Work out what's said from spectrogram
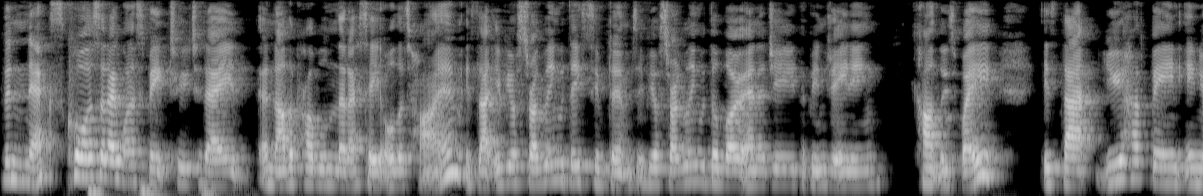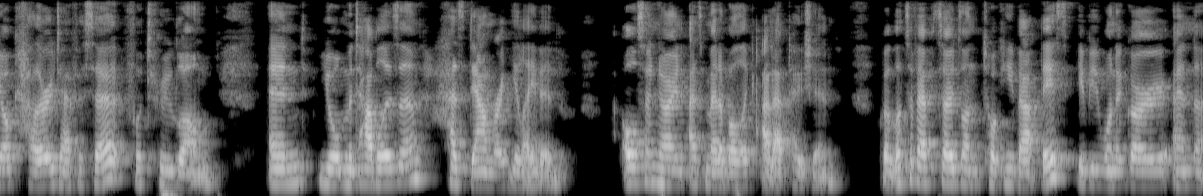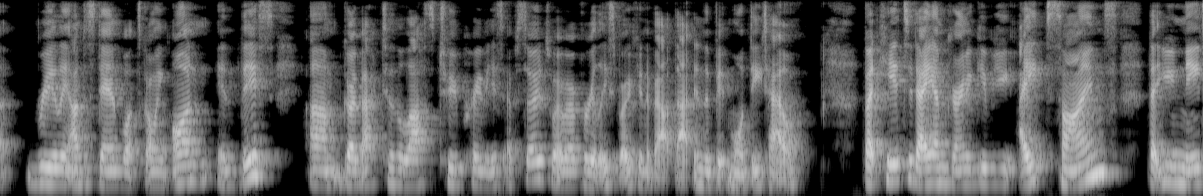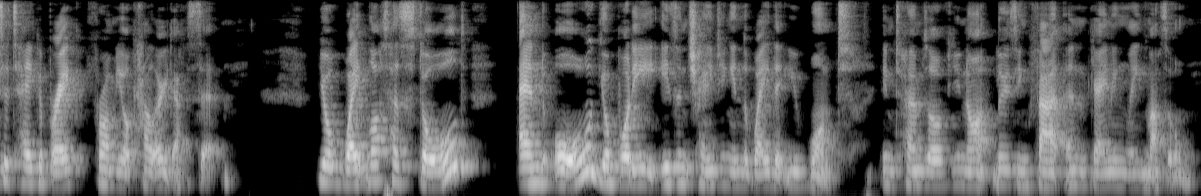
The next cause that I want to speak to today, another problem that I see all the time, is that if you're struggling with these symptoms, if you're struggling with the low energy, the binge eating, can't lose weight, is that you have been in your calorie deficit for too long and your metabolism has downregulated, also known as metabolic adaptation. Got lots of episodes on talking about this. If you want to go and really understand what's going on in this, um, go back to the last two previous episodes where I've really spoken about that in a bit more detail. But here today, I'm going to give you eight signs that you need to take a break from your calorie deficit your weight loss has stalled and or your body isn't changing in the way that you want in terms of you're not losing fat and gaining lean muscle.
